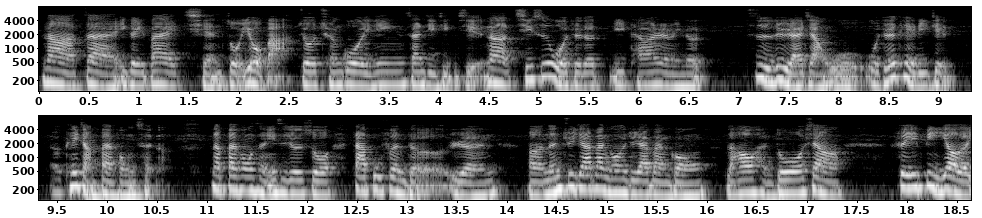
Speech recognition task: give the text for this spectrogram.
那在一个礼拜前左右吧，就全国已经三级警戒。那其实我觉得以台湾人民的自律来讲，我我觉得可以理解，呃，可以讲半封城啊。那半封城意思就是说，大部分的人呃能居家办公的居家办公，然后很多像非必要的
